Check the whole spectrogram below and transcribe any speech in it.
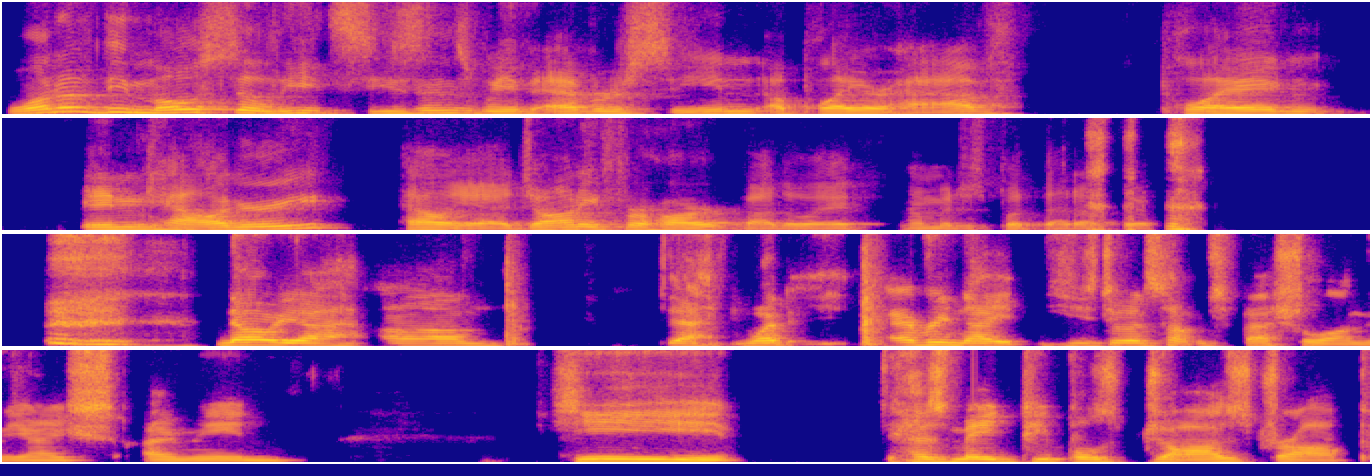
one of the most elite seasons we've ever seen a player have playing in Calgary. Hell yeah. Johnny for heart, by the way. I'm going to just put that up there. no, yeah, um, yeah. What every night he's doing something special on the ice. I mean, he has made people's jaws drop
